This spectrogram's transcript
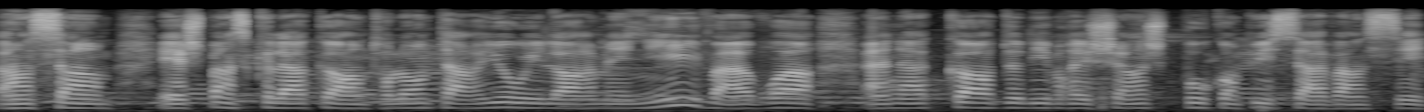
ensemble. Et je pense que l'accord entre l'Ontario et l'Arménie va avoir un accord de libre-échange pour qu'on puisse avancer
